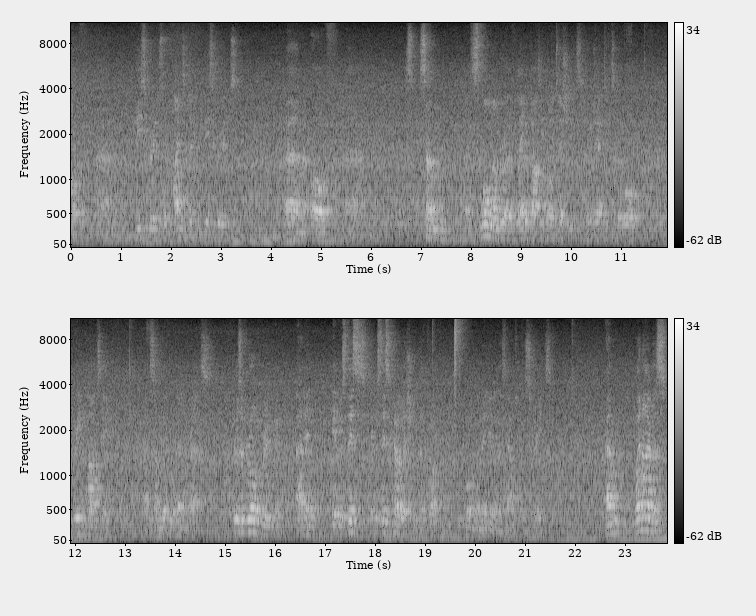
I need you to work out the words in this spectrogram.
of um, peace groups, all kinds of different peace groups, um, of uh, some small number of Labour Party politicians who objected to the war, the Green Party, and some Liberal Democrats. It was a broad grouping, and it, it was this it was this coalition that got more than a million of us out on the streets. Um, when I was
